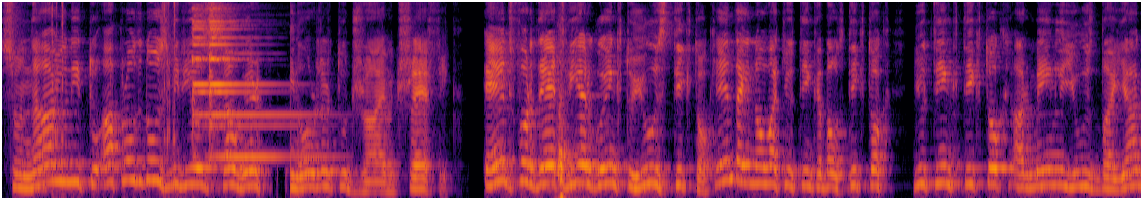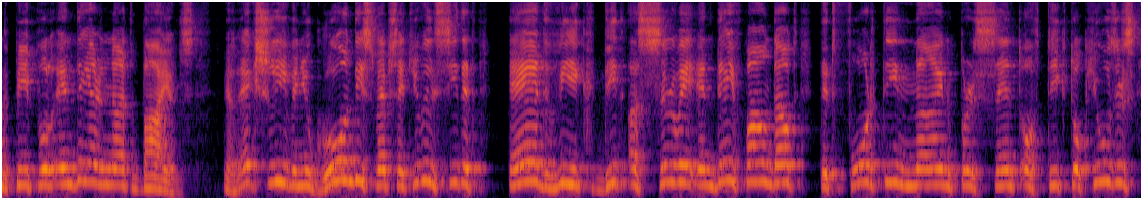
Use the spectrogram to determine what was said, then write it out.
So now you need to upload those videos somewhere in order to drive traffic. And for that, we are going to use TikTok. And I know what you think about TikTok. You think TikTok are mainly used by young people and they are not buyers. Well, actually, when you go on this website, you will see that Adweek did a survey and they found out that 49% of TikTok users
